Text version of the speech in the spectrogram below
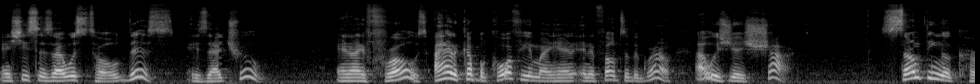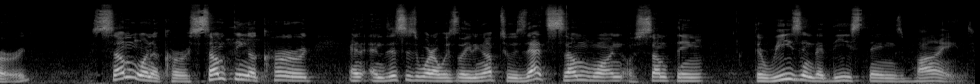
And she says, I was told this. Is that true? And I froze. I had a cup of coffee in my hand and it fell to the ground. I was just shocked. Something occurred, someone occurred, something occurred, and, and this is what I was leading up to. Is that someone or something the reason that these things bind?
